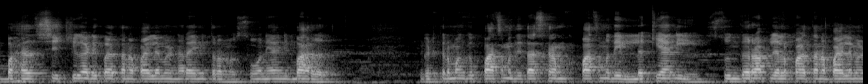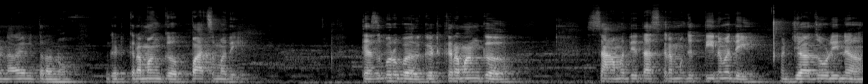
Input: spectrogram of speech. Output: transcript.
भारतची गाडी पळताना पाहायला मिळणार आहे मित्रांनो सोन्या आणि भारत. गट क्रमांक पाचमध्ये तास क्रमांक पाचमध्ये लकी आणि सुंदर आपल्याला पळताना पाहायला मिळणार आहे मित्रांनो गट क्रमांक पाचमध्ये त्याचबरोबर गट क्रमांक सहामध्ये तास क्रमांक तीनमध्ये ज्या जोडीनं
